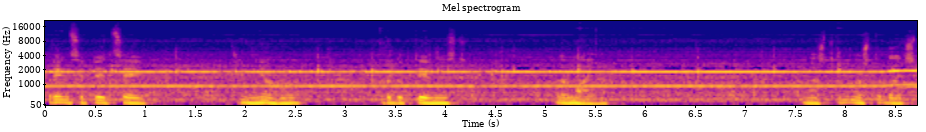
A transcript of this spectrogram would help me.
в принципі, цей в нього продуктивність нормальна. Можете, можете бачити.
